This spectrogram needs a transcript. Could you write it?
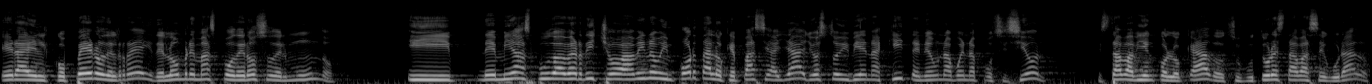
Era el copero del rey, del hombre más poderoso del mundo. Y Nehemías pudo haber dicho, a mí no me importa lo que pase allá, yo estoy bien aquí, tenía una buena posición, estaba bien colocado, su futuro estaba asegurado,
